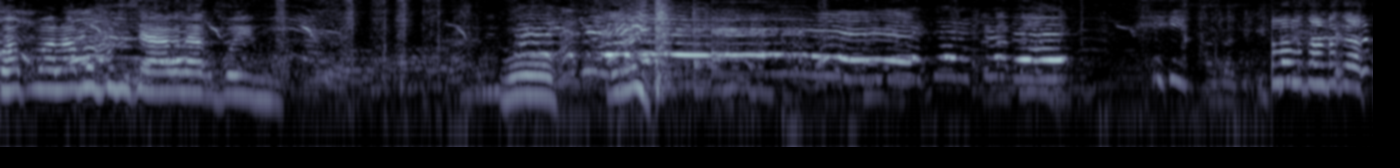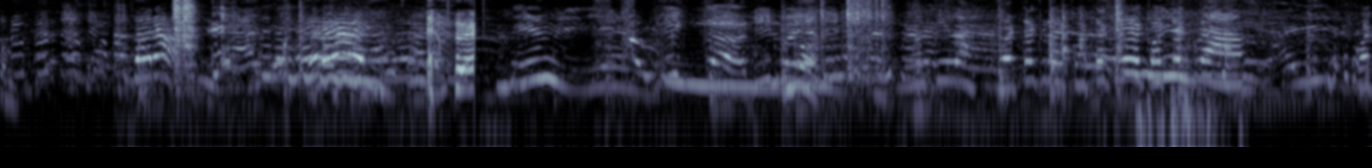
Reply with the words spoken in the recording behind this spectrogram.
పాప వాళ్ళ ఆగలేకపోయింది ఓ ఒరేయ్. పిల్లల దండకేస్తాం ఆ పిల్ల పోయి, ఆ పిల్ల పోయి, ఆ పిల్ల పోయి, ఆ పిల్ల పోయి. ఈ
